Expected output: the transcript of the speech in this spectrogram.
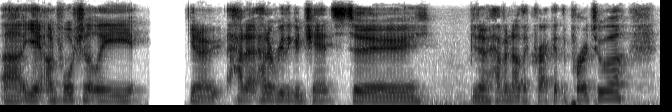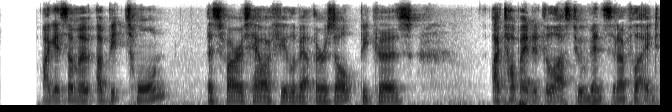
uh, yeah, unfortunately, you know, had a had a really good chance to, you know, have another crack at the Pro Tour. I guess I'm a, a bit torn as far as how I feel about the result because I top eighted the last two events that I played,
